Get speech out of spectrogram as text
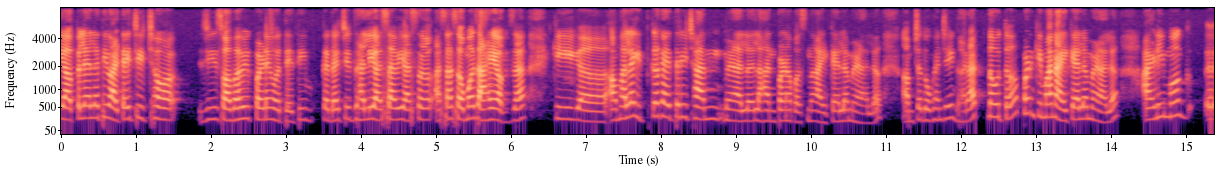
की आपल्याला ती वाटायची इच्छा जी स्वाभाविकपणे होते ती कदाचित झाली असावी असं असा समज आहे आमचा की अ, आम्हाला इतकं काहीतरी छान मिळालं लहानपणापासून ऐकायला मिळालं. आमच्या दोघांच्याही घरात नव्हतं पण किमान ऐकायला मिळालं. आणि मग अ,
